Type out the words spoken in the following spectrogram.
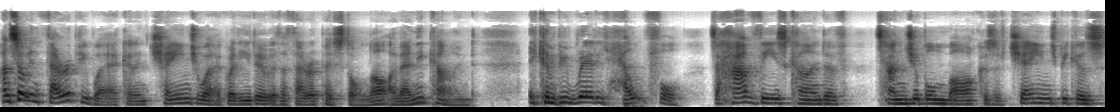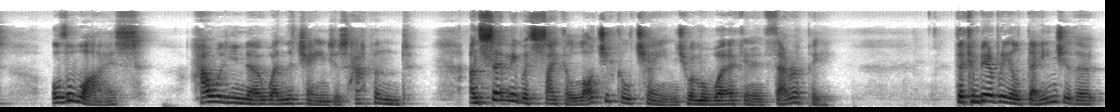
And so, in therapy work and in change work, whether you do it with a therapist or not of any kind, it can be really helpful to have these kind of tangible markers of change because otherwise, how will you know when the change has happened? And certainly with psychological change, when we're working in therapy, there can be a real danger that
